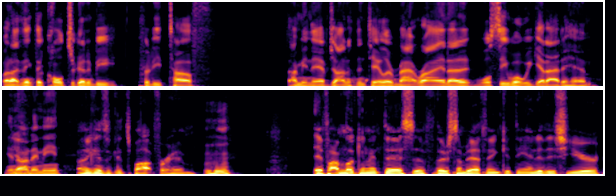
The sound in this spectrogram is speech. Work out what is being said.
but I think the Colts are going to be pretty tough. I mean, they have Jonathan Taylor, Matt Ryan. I, we'll see what we get out of him. You know what I mean? I think it's a good spot for him. Mm-hmm. If I'm looking at this, if there's somebody I think at the end of this year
